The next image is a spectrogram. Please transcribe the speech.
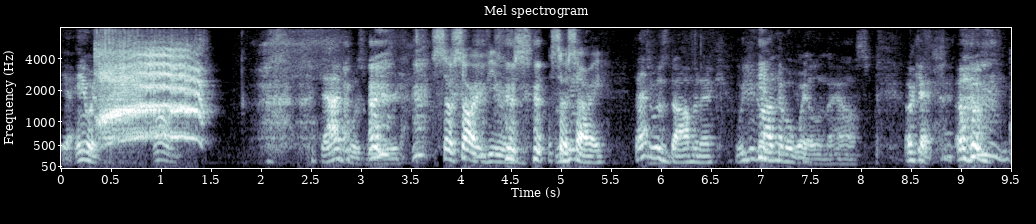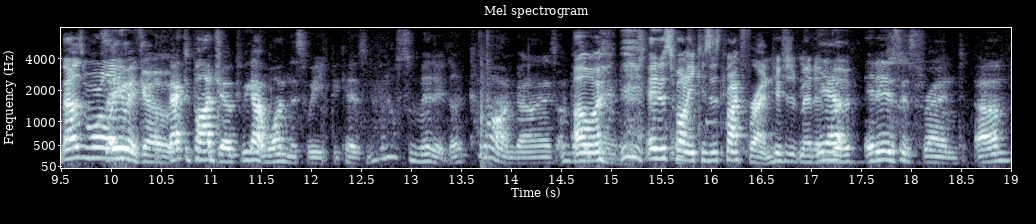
yeah. Anyways, um, that was weird. So sorry, viewers. So sorry. That was Dominic. We do not have a whale in the house. Okay. Um, That was more so like anyways, a goat. back to pod jokes. We got one this week because no one else submitted. Like, come on, guys. I'm Oh, disappointed. it is funny because it's my friend who submitted yeah, the. it is his friend. Um,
